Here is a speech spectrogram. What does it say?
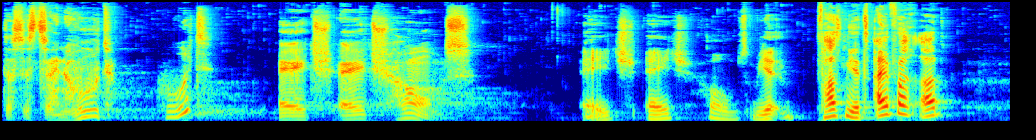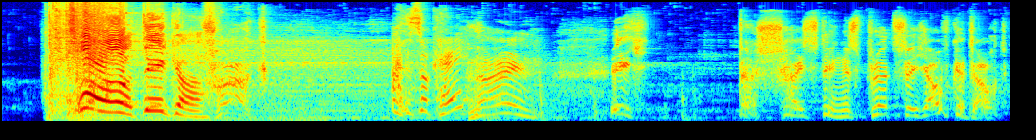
Das ist sein Hut. Hut? H.H. Holmes. H.H. Holmes. Wir fassen jetzt einfach an. Oh, Digga! Fuck! Alles okay? Nein! Ich. Das Scheißding ist plötzlich aufgetaucht.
